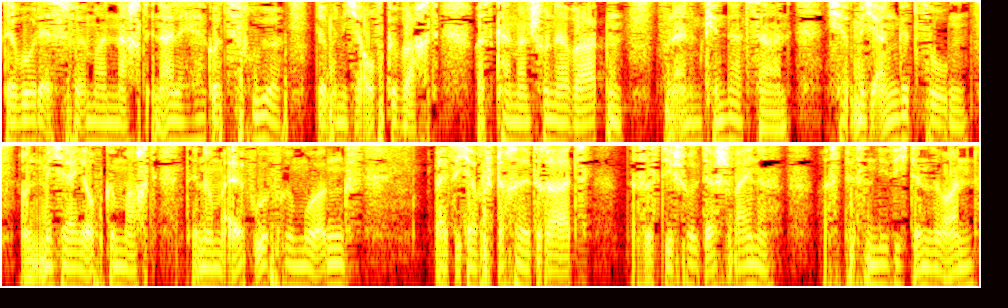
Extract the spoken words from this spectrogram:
Da wurde es für immer Nacht. In alle Herrgottsfrühe. Da bin ich aufgewacht. Was kann man schon erwarten von einem Kinderzahn? Ich hab mich angezogen und mich gleich aufgemacht, denn um elf Uhr früh morgens beiß ich auf Stacheldraht. Das ist die Schuld der Schweine. Was pissen die sich denn so an?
